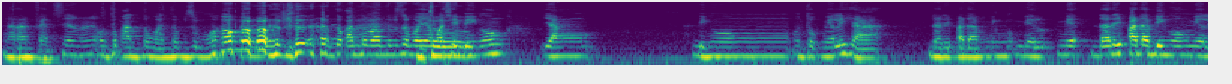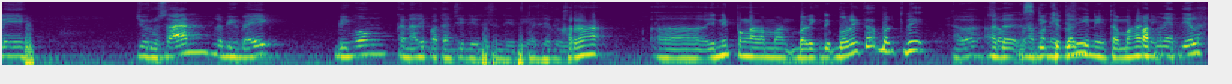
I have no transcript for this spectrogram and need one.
ngaran fansnya untuk antum-antum semua. Untuk antum-antum semua yang masih bingung yang bingung untuk milih ya daripada mil- mi- daripada bingung milih jurusan lebih baik bingung kenali potensi diri sendiri aja dulu. Karena eh, ini pengalaman balik di boleh kak balik di? Oh, sok, ada sedikit lagi sih? nih tambahan Empat nih. menit dia lah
